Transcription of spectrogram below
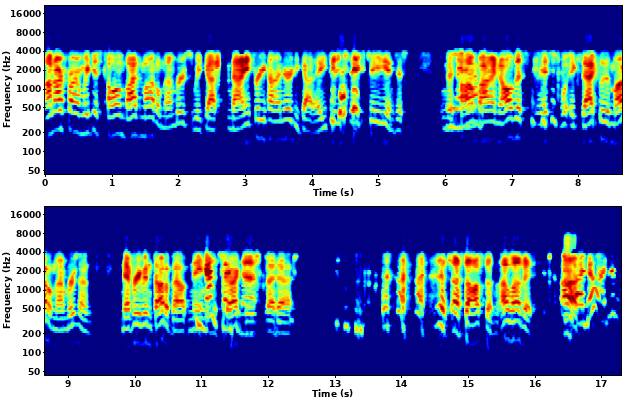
on our farm we just call them by the model numbers. We got 9300, you got 8360, and just and the Yeah. combine. All this it's exactly the model numbers. I've never even thought about naming the tractors, but uh, that's awesome. I love it. Uh, I know I didn't.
